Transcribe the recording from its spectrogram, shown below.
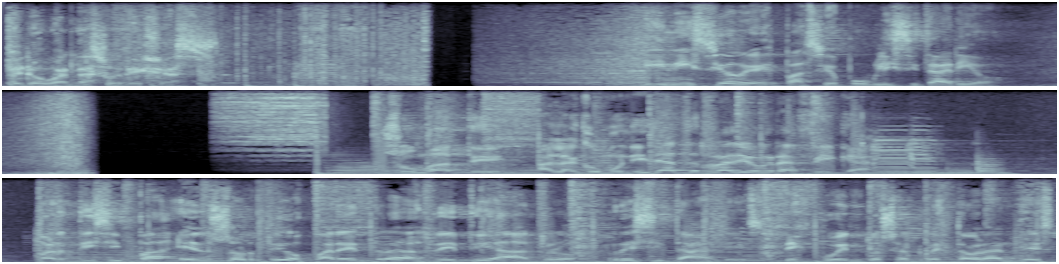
pero van las orejas. Inicio de espacio publicitario. Sumate a la comunidad radiográfica. Participa en sorteos para entradas de teatro, recitales, descuentos en restaurantes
